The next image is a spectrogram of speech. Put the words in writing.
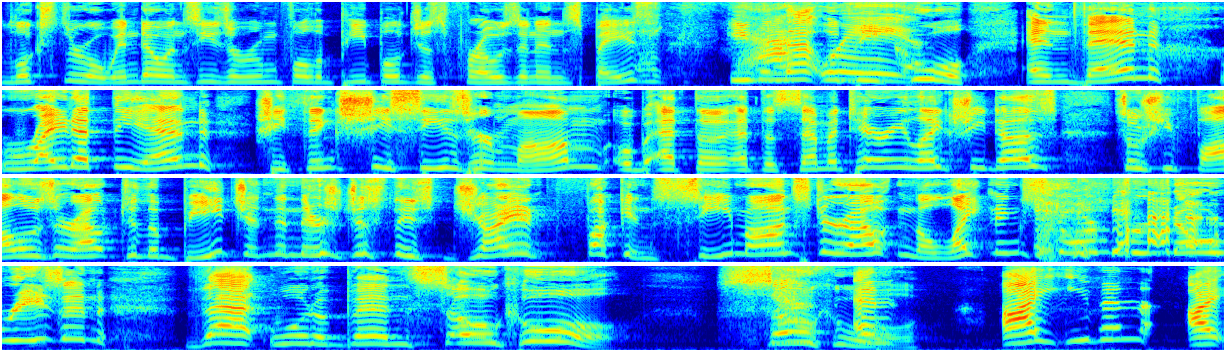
looks through a window and sees a room full of people just frozen in space. Even that would be cool. And then right at the end, she thinks she sees her mom at the at the cemetery like she does, so she follows her out to the beach and then there's just this giant fucking sea monster out in the lightning storm for no reason. That would have been so cool. So Yes, cool. and- I even I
